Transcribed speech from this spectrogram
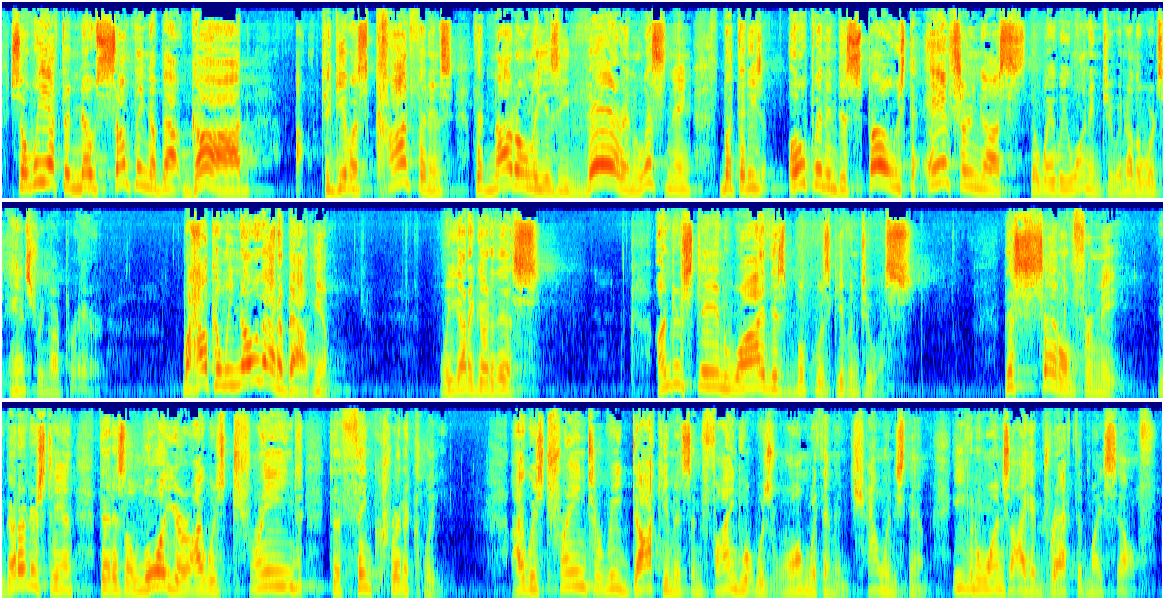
So we have to know something about God uh, to give us confidence that not only is he there and listening, but that he's open and disposed to answering us the way we want him to. In other words, answering our prayer. Well, how can we know that about him? Well, you got to go to this. Understand why this book was given to us. This settled for me. You've got to understand that as a lawyer, I was trained to think critically. I was trained to read documents and find what was wrong with them and challenge them, even ones I had drafted myself.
